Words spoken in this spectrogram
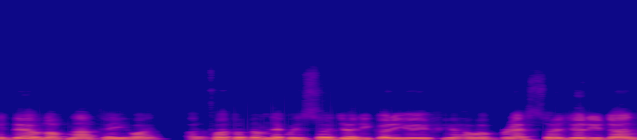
એ ડેવલપ ના થઈ હોય, અથવા તો તમને કોઈ સર્જરી કરી હોય. If you have a breast surgery done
